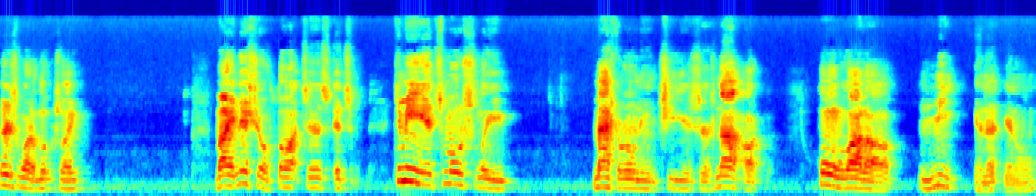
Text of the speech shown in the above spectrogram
there's what it looks like. My initial thoughts is it's to me it's mostly macaroni and cheese. There's not a whole lot of meat in it, you know.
